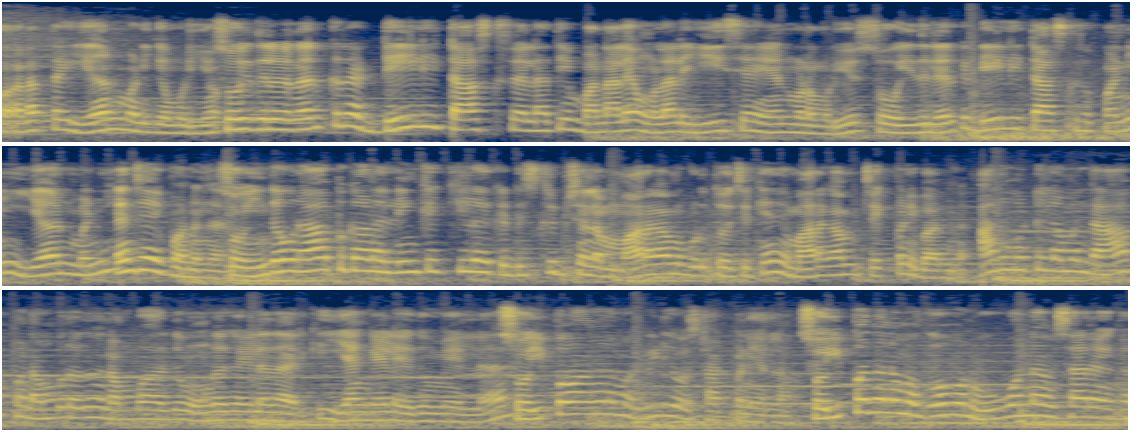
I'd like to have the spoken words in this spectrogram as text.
பணத்தை ஏர்ன் பண்ணிக்க முடியும். ஸோ இதில் இருக்கிற டெய்லி டாஸ்க்ஸ் எல்லாத்தையும் பண்ணாலே உங்களால ஈஸியாக ஏர்ன் பண்ண முடியும். ஸோ இதில் இருக்க டெய்லி டாஸ்க் பண்ணி ஏர்ன் பண்ணி என்ஜாய் பண்ணுங்க. ஸோ இந்த ஒரு ஆப்புக்கான லிங்க் கீழே இருக்க டிஸ்கிரிப்ஷனில் மறக்காம கொடுத்து வச்சிருக்கேன். இதை மறக்காம செக் பண்ணி பாருங்க. அது மட்டும் இல்லாமல் இந்த ஆப்பை நம்புறதும் நம்பாததும் உங்க கையில தான் இருக்கு. என் கையில எதுவுமே இல்லை. ஸோ இப்போ வாங்க நம்ம வீடியோவை ஸ்டார்ட் பண்ணிடலாம். ஸோ இப்போதான் நம்ம கோவன் ஒவ்வொன்றா விசாரிக்க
